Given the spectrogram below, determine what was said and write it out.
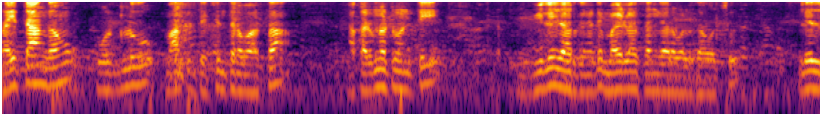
రైతాంగం ఒడ్లు మార్కెట్ తెచ్చిన తర్వాత అక్కడ ఉన్నటువంటి విలేజ్ ఆర్గనైజ్ అంటే మహిళా సంఘాల వాళ్ళు కావచ్చు లేదు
